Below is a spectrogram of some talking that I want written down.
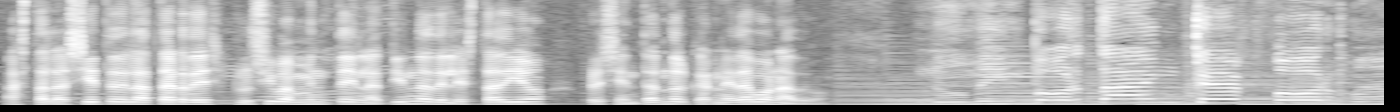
hasta las 7 de la tarde exclusivamente en la tienda del estadio presentando el carnet de abonado. No me importa en qué forma,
